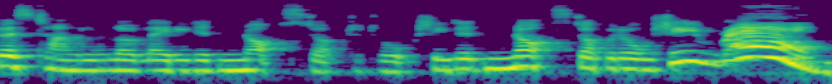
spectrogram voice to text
This time the little old lady did not stop to talk. She did not stop at all. She ran!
